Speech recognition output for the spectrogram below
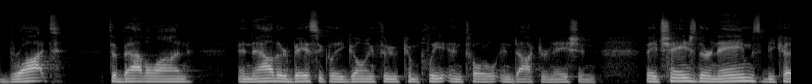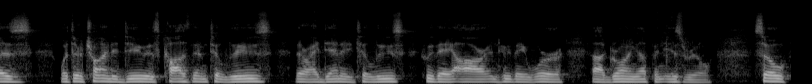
brought to Babylon, and now they're basically going through complete and total indoctrination. They changed their names because what they're trying to do is cause them to lose their identity, to lose who they are and who they were uh, growing up in Israel. So,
